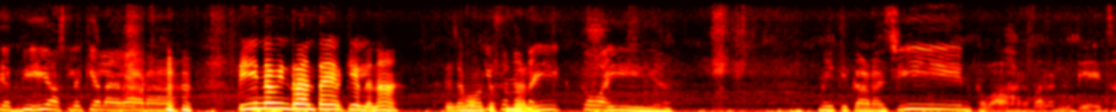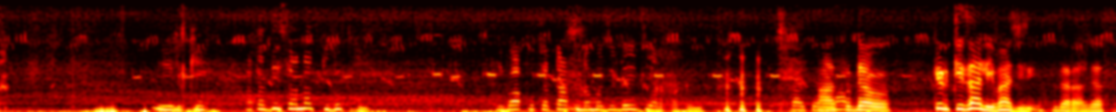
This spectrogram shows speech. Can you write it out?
त्यात बिही असलं केलाय राडा. ती नवीन रान तयार केलं ना. त्याच्यामुळे कोकी तसं पण आता झालं ही कवा ही मेथी काढायची कवा हरभरा यायचा येईल की. आता दिसनाच की बघ की ही बापूचं टाकणं म्हणजे लईच वाढपाट आहे. काय ते असं द्यावं किडकी झाली भाजी जरा जास्त.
